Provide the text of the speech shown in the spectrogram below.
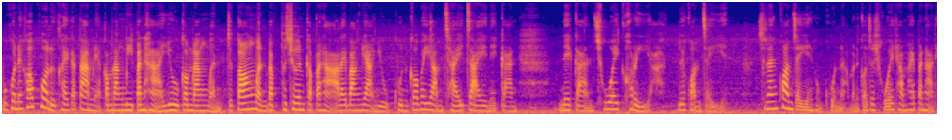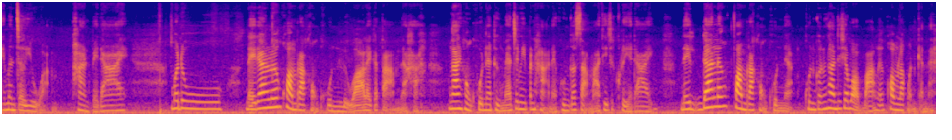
บุคคลในครอบครัวหรือใครก็ตามเนี่ยกำลังมีปัญหาอยู่กำลังเหมือนจะต้องเหมือนแบบเผชิญกับปัญหาอะไรบางอย่างอยู่ คุณก็พยายามใช้ใจในการในการช่วยเคลียร์ด้วยความใจเย็น ฉะนั้นความใจเย็นของคุณอะ่ะมันก็จะช่วยทำให้ปัญหาที่มันเจออยู่อะ่ะผ่านไปได้ มาดูในด้านเรื่องความรักของคุณหรือว่าอะไรก็ตามนะคะ งานของคุณเนี่ยถึงแม้จะมีปัญหาเนี่ยคุณก็สามารถที่จะเคลียร์ได้ ในด้านเรื่องความรักของคุณเนี่ยคุณค่อนข้างที่จะบอบบางเรื่องความรักเหมือนกันนะ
